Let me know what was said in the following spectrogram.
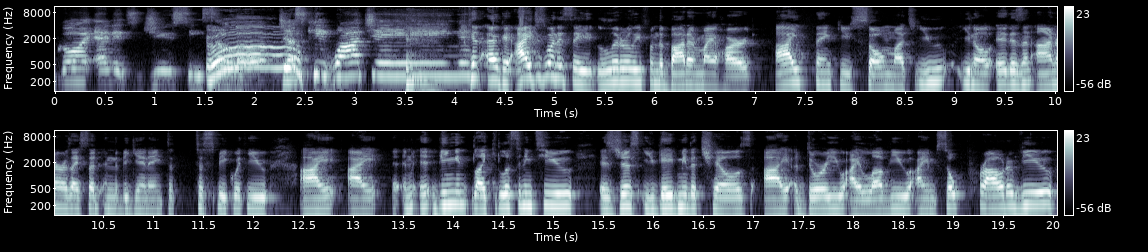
going, and it's juicy. So just keep watching. Can, okay, I just want to say, literally from the bottom of my heart, I thank you so much. You, you know, it is an honor, as I said in the beginning, to, to speak with you. I, I, and being like listening to you is just, you gave me the chills. I adore you. I love you. I am so proud of you.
